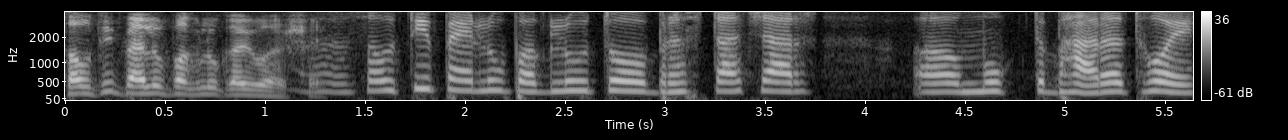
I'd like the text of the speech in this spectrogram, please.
સૌથી પહેલું પગલું કયું હશે? સૌથી પહેલું પગલું તો ભ્રષ્ટાચાર મુક્ત ભારત હોય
